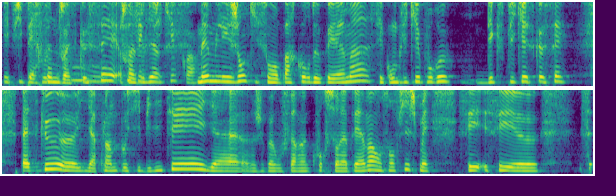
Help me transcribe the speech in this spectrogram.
Et puis personne voit ce que c'est. Enfin, je veux dire, quoi. même les gens qui sont en parcours de PMA, c'est compliqué pour eux d'expliquer ce que c'est, parce que euh, il y a plein de possibilités. Il y a, je vais pas vous faire un cours sur la PMA, on s'en fiche, mais c'est c'est euh, ça,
